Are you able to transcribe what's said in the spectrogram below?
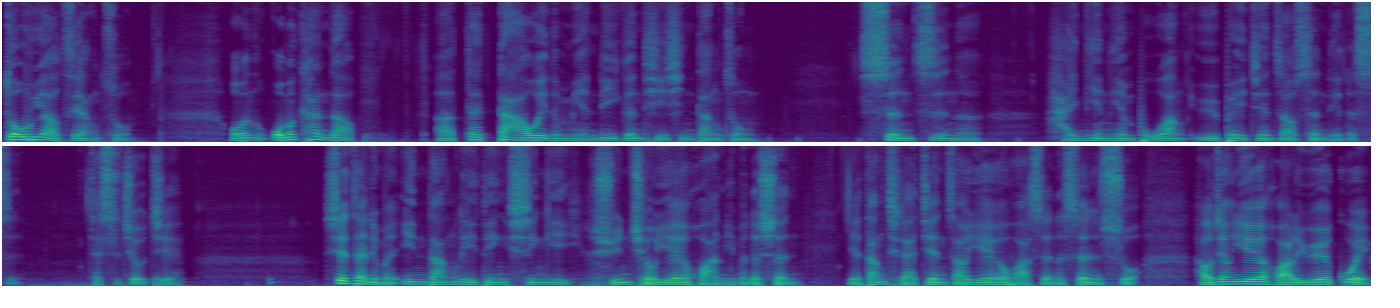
都要这样做。我们我们看到，呃，在大卫的勉励跟提醒当中，甚至呢还念念不忘预备建造圣殿的事。在十九节，现在你们应当立定心意，寻求耶和华你们的神，也当起来建造耶和华神的圣所。好将耶和华的约柜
